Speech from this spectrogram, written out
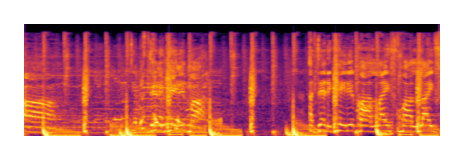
Uh, I dedicated my. I dedicated my life, my life.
